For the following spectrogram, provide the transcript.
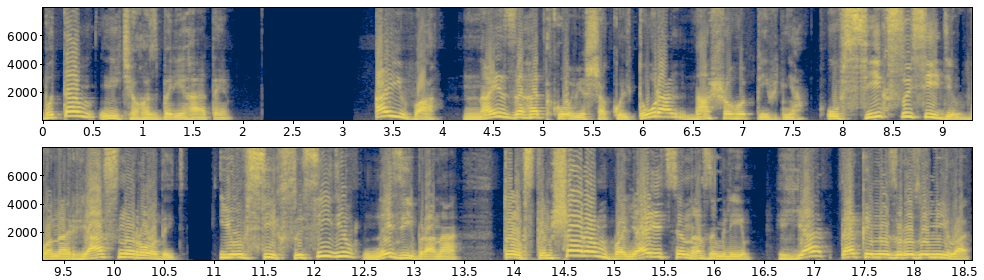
бо там нічого зберігати. Айва найзагадковіша культура нашого півдня. У всіх сусідів вона рясно родить, і у всіх сусідів не зібрана. Товстим шаром валяється на землі. Я так і не зрозуміла,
